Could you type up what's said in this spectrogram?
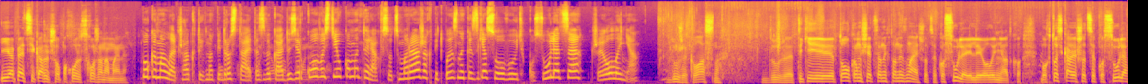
І опять всі кажуть, що похоже, схожа на мене. Поки малеча активно підростає та звикає до зірковості, у коментарях в соцмережах підписники з'ясовують, косуля це чи оленя. Дуже класно. Дуже. Тільки толком ще це ніхто не знає, що це косуля або оленятко. Бо хтось каже, що це косуля,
